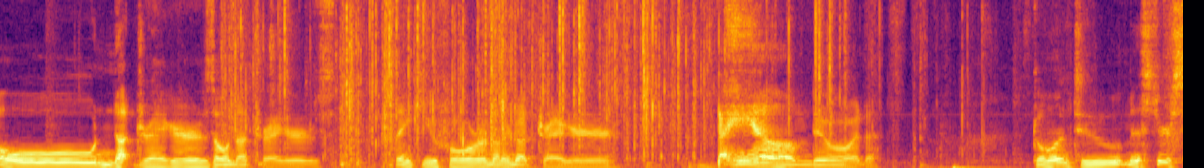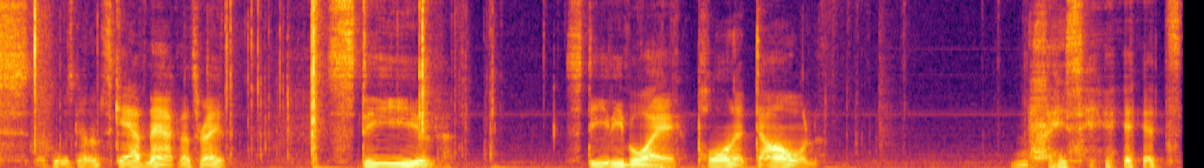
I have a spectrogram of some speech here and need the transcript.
Oh, nut draggers. Oh, nut draggers. Thank you for another nut dragger. Bam, dude. Going to Mr. S- who's got him? Scavnak. That's right. Steve. Stevie boy pulling it down. Nice hit.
